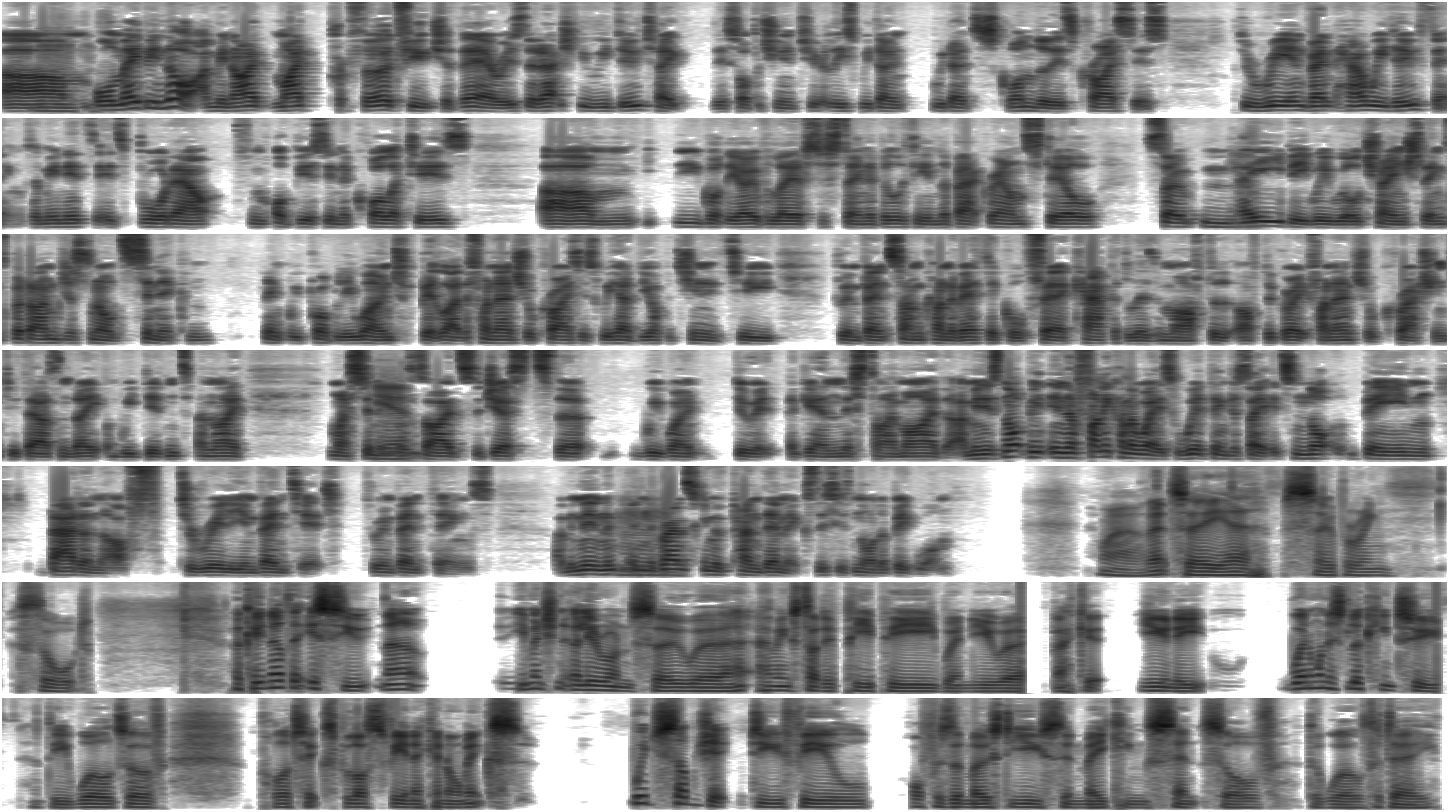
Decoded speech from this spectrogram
Um, mm. Or maybe not. I mean, I, my preferred future there is that actually we do take this opportunity, or at least we don't we don't squander this crisis to reinvent how we do things. I mean, it's it's brought out some obvious inequalities. Um, you've got the overlay of sustainability in the background still. So maybe we will change things, but I'm just an old cynic and think we probably won't. A bit like the financial crisis, we had the opportunity to, invent some kind of ethical, fair capitalism after after the great financial crash in 2008, and we didn't. And I, my cynical yeah. side suggests that we won't do it again this time either. I mean, it's not been in a funny kind of way. It's a weird thing to say. It's not been bad enough to really invent it, to invent things. I mean, in, mm. in the mm. grand scheme of pandemics, this is not a big one. Wow, that's a uh, sobering thought. Okay, another issue. Now, you mentioned earlier on, so uh, having studied PPE when you were back at uni, when one is looking to the worlds of politics, philosophy, and economics, which subject do you feel offers the most use in making sense of the world today?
